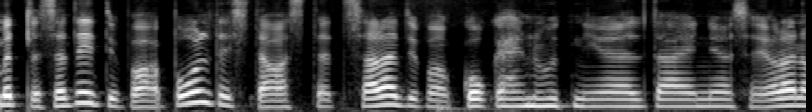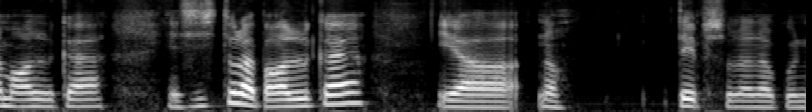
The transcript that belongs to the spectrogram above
mõtle, sa teed juba poolteist aastat, sa oled juba kogenud nii-öelda, on ju, sa ei ole enam algaja, ja siis tuleb algaja ja noh, teeb sulle nagu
